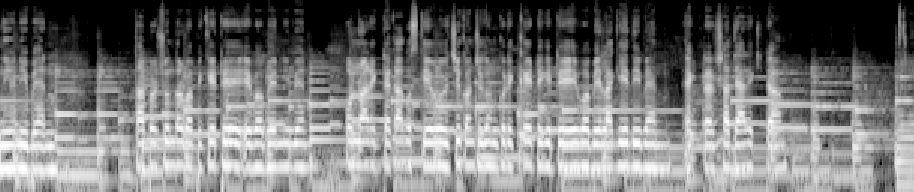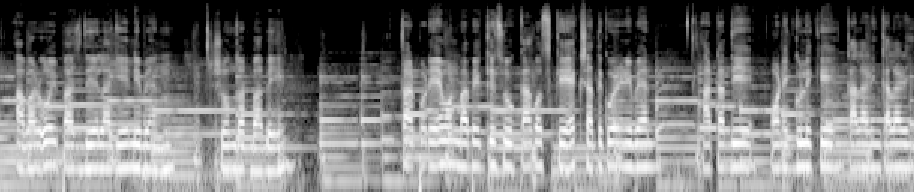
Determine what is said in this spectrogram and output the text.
নিয়ে নিবেন। তারপর সুন্দরভাবে কেটে এভাবে নিবেন। অন্য আরেকটা কাগজকে এভাবে চিকন চিকন করে কেটে কেটে এভাবে লাগিয়ে দিবেন। একটার সাথে আরেকটা। আবার ওই পাশ দিয়ে লাগিয়ে নেবেন সুন্দরভাবে। তারপরে এমনভাবে কিছু কাগজকে একসাথে করে নেবেন। আটা দিয়ে অনেকগুলিকে কালারিং কালারিং।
